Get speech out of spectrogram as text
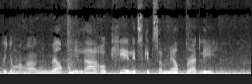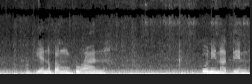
Ito yung mga milk nila. Okay, let's get some milk, Bradley. Okay, ano bang brand? Kunin natin.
